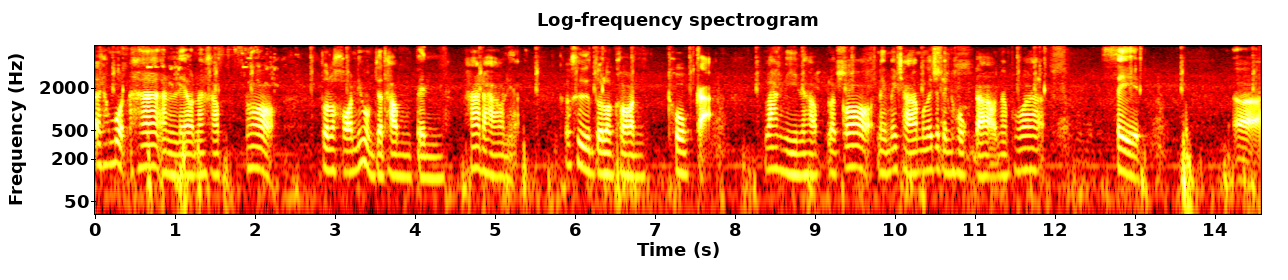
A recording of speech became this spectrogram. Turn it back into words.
ได้ทั้งหมด 5 อันแล้วนะครับ ก็ตัวละครที่ผมจะทำเป็น 5 ดาวเนี่ย ก็คือตัวละครโทกะร่างนี้นะครับ แล้วก็ในไม่ช้ามันก็จะเป็น 6 ดาวนะ เพราะว่าเศษ เออ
